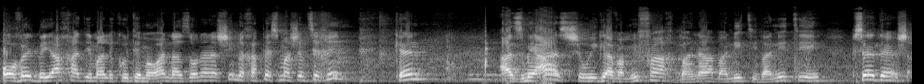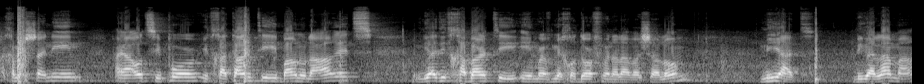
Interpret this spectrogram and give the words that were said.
עובד ביחד עם הליקוטי מורן לעזור לאנשים לחפש מה שהם צריכים, כן? אז מאז שהוא הגיע במפרח, בנה, בניתי, בניתי, בסדר, חמש שנים, היה עוד סיפור, התחתנתי, באנו לארץ, מיד התחברתי עם רב מיכו דורפמן עליו השלום, מיד. בגלל למה?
